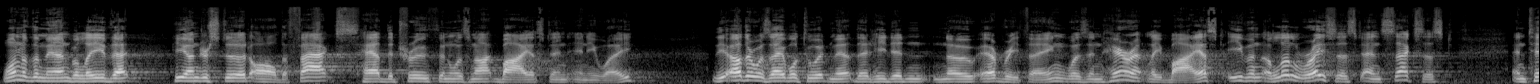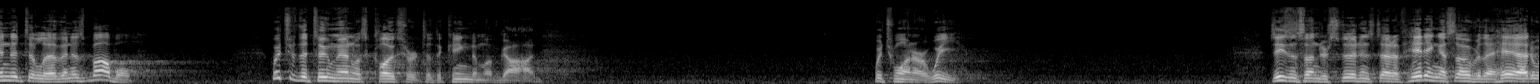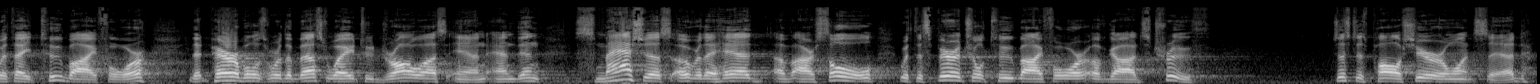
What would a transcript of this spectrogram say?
One of the men believed that he understood all the facts, had the truth, and was not biased in any way. The other was able to admit that he didn't know everything, was inherently biased, even a little racist and sexist, and tended to live in his bubble. Which of the two men was closer to the kingdom of God? Which one are we? Jesus understood instead of hitting us over the head with a two by four, that parables were the best way to draw us in and then smash us over the head of our soul with the spiritual two by four of God's truth. Just as Paul Shearer once said,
